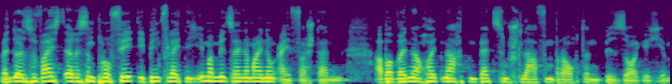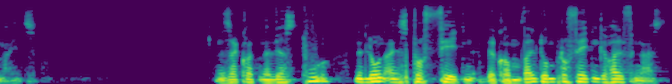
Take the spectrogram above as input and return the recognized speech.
Wenn du also weißt, er ist ein Prophet, ich bin vielleicht nicht immer mit seiner Meinung einverstanden, aber wenn er heute Nacht ein Bett zum Schlafen braucht, dann besorge ich ihm eins. Und sagt Gott, dann wirst du den Lohn eines Propheten bekommen, weil du einem Propheten geholfen hast.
